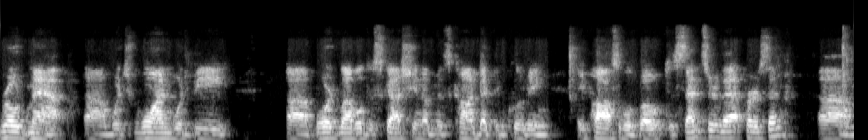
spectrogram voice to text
roadmap, um, which one would be, uh, board level discussion of misconduct, including a possible vote to censor that person. Um,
